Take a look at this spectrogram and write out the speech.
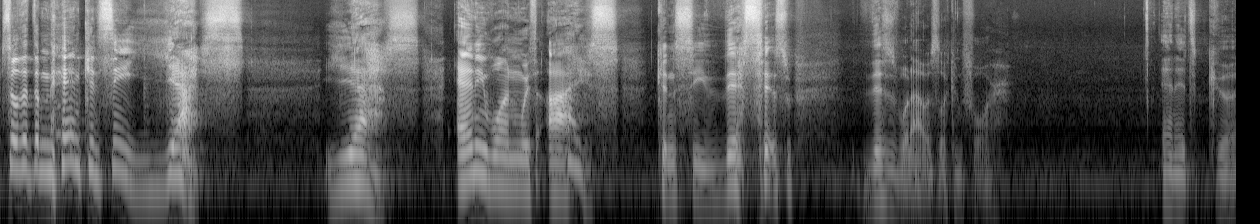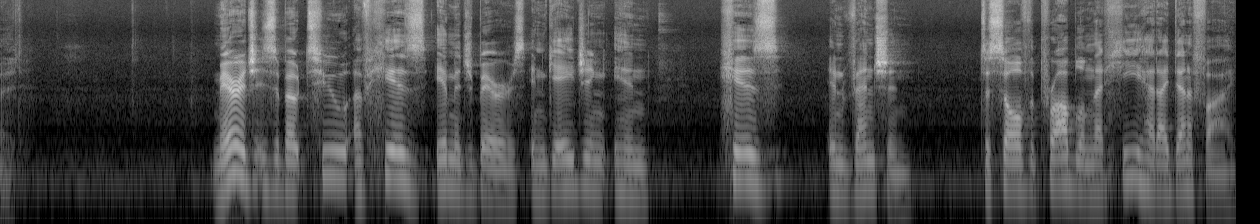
so that the man can see yes, yes, anyone with eyes can see this is this is what I was looking for. And it's good. Marriage is about two of his image bearers engaging in his invention to solve the problem that he had identified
